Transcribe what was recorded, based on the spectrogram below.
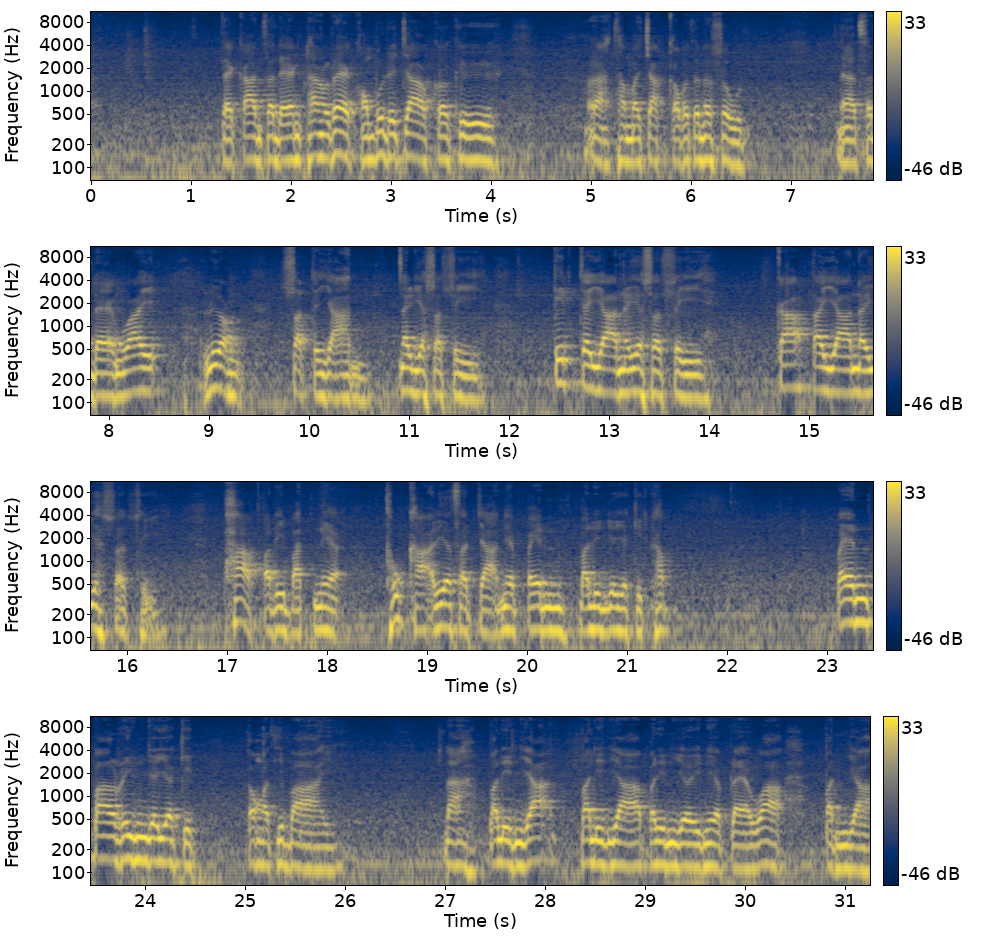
แต่การแสดงครั้งแรกของพระพุทธเจ้าก็คือธรรมจักรกับวัตนสูตรนะแสดงไว้เรื่องสัจจยานในยสัสสีกิจยานในยสัสสีกาตยานในยสัสสีภาคปฏิบัติเนี่ยทุกขาอริยสัจจะเนี่ยเป็นปริญญากิจครับ เป็นปริญญากิจต้องอธิบาย นะปริญญาปริญญาปริญเยยเนี่ยแปลว่าปัญญา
